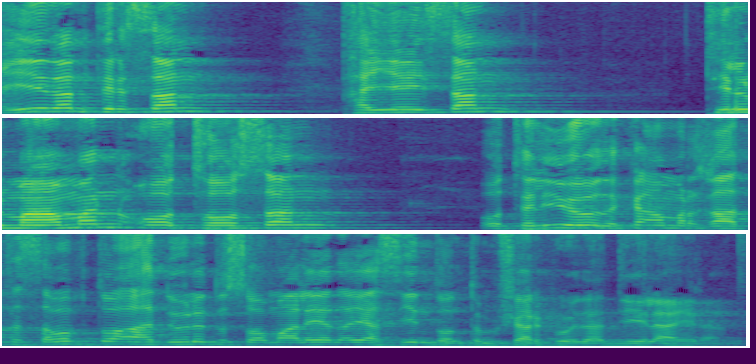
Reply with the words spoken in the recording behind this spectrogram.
ciidan tirsan tayaysan tilmaaman oo toosan oo taliyahooda ka amar qaata sababtoo ah dowladda soomaaliyeed ayaa siin doonta mushaarkooda haddii ilaa yidhaahdo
